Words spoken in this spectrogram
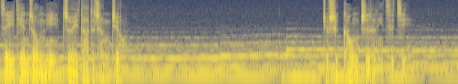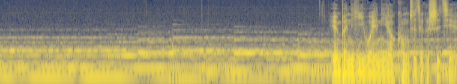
这一天中你最大的成就，就是控制了你自己。原本你以为你要控制这个世界，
